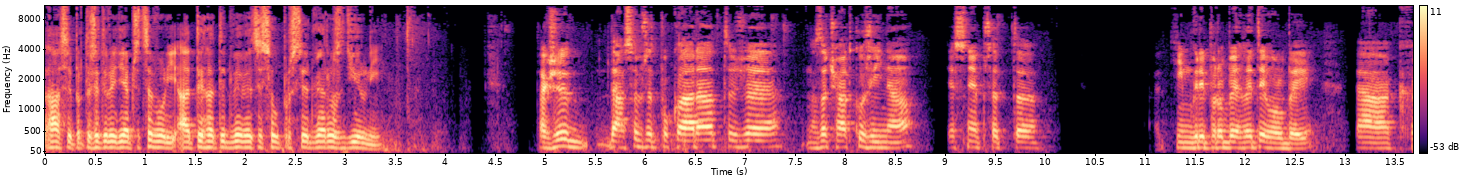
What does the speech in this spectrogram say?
hlasy protože ty lidi je přece volí, ale tyhle ty dvě věci jsou prostě dvě rozdílné. Takže dá se předpokládat, že na začátku října, těsně před eh, tím, kdy proběhly ty volby, tak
